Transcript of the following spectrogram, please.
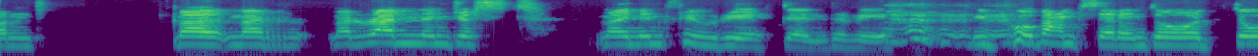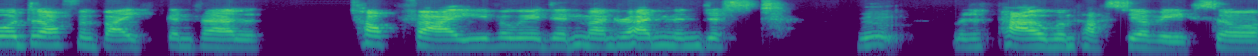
ond mae'r ma, ma, ma run yn just, mae'n infuriating dy fi. Fi pob amser yn dod, dod off y bike yn fel top 5, a wedyn mae'n run yn just, well, mae just pawb yn pasio fi, so...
